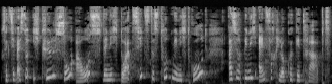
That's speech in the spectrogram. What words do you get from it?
Sagt sie, weißt du, ich kühl so aus, wenn ich dort sitze, das tut mir nicht gut, also bin ich einfach locker getrabt.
